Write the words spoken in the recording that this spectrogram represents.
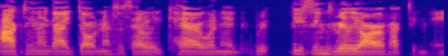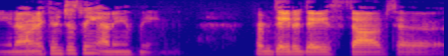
acting like I don't necessarily care when it re- these things really are affecting me, you know, and it can just be anything from day to day stuff to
